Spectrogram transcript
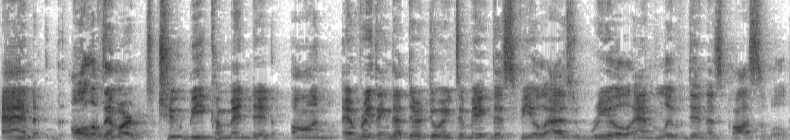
And all of them are to be commended on everything that they're doing to make this feel as real and lived in as possible.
